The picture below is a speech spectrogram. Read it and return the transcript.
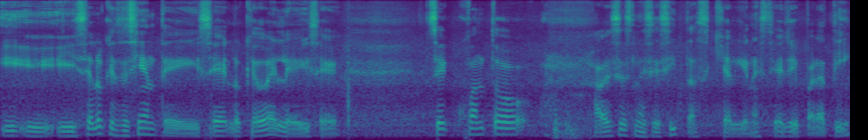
y, sé lo que se siente y sé lo que duele y sé, sé cuánto a veces necesitas que alguien esté allí para ti.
